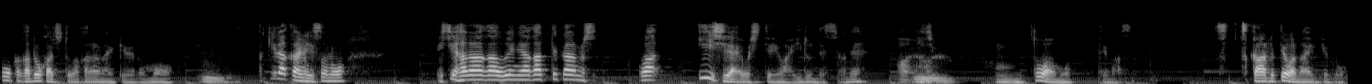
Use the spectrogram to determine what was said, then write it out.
効果かどうかはちょっとわからないけれども、うん。明らかにその、石原が上に上がってからのしは、いい試合をしてはいるんですよね。はい、うんうん、とは思ってます。つ使われてはないけど。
